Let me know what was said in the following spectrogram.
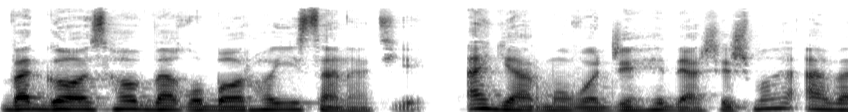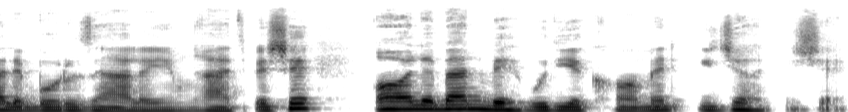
و گازها و غبارهای صنعتیه. اگر مواجهه در شش ماه اول بروز علایم قطع بشه غالبا بهبودی کامل ایجاد میشه.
